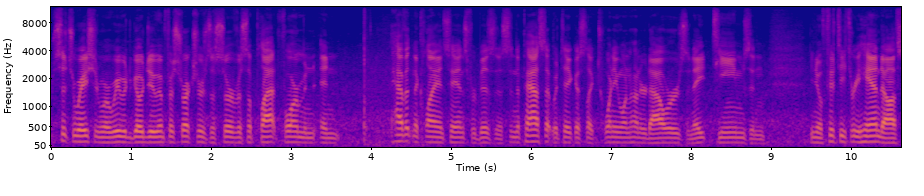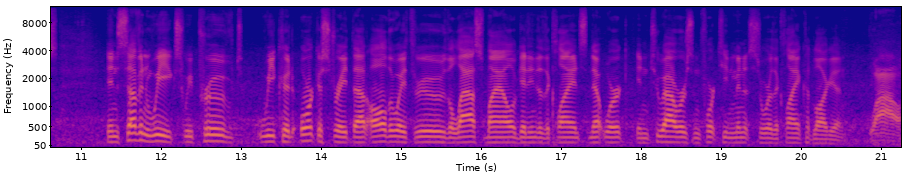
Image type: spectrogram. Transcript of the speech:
situation where we would go do infrastructure as a service, a platform, and, and have it in the client's hands for business. In the past, that would take us like 2,100 hours and eight teams and you know 53 handoffs. In seven weeks, we proved we could orchestrate that all the way through the last mile, getting to the client's network in two hours and 14 minutes to where the client could log in. wow,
